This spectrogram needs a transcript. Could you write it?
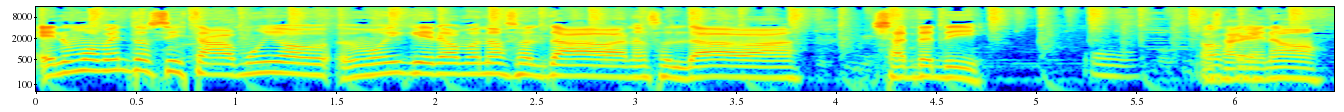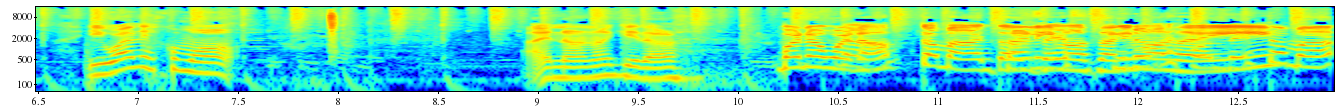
En un momento sí estaba muy, o- muy que no, no soltaba, no soltaba. Ya entendí. O sea Ok. que no. Igual es como. Ay, no, no quiero. Bueno, bueno. No, toma, entonces. Salimos, Si no salimos de ahí. Toma.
